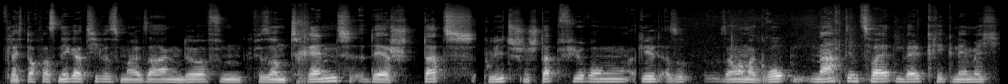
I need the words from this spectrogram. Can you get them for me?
vielleicht doch was Negatives mal sagen dürfen, für so einen Trend der Stadt, politischen Stadtführung gilt, also sagen wir mal grob nach dem Zweiten Weltkrieg, nämlich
